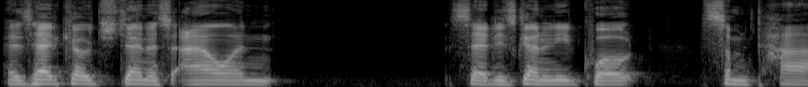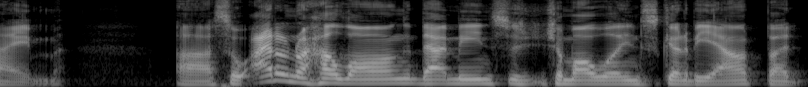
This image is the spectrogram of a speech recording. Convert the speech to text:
His head coach, Dennis Allen, said he's going to need, quote, some time. Uh, so I don't know how long that means Jamaal Williams is going to be out, but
